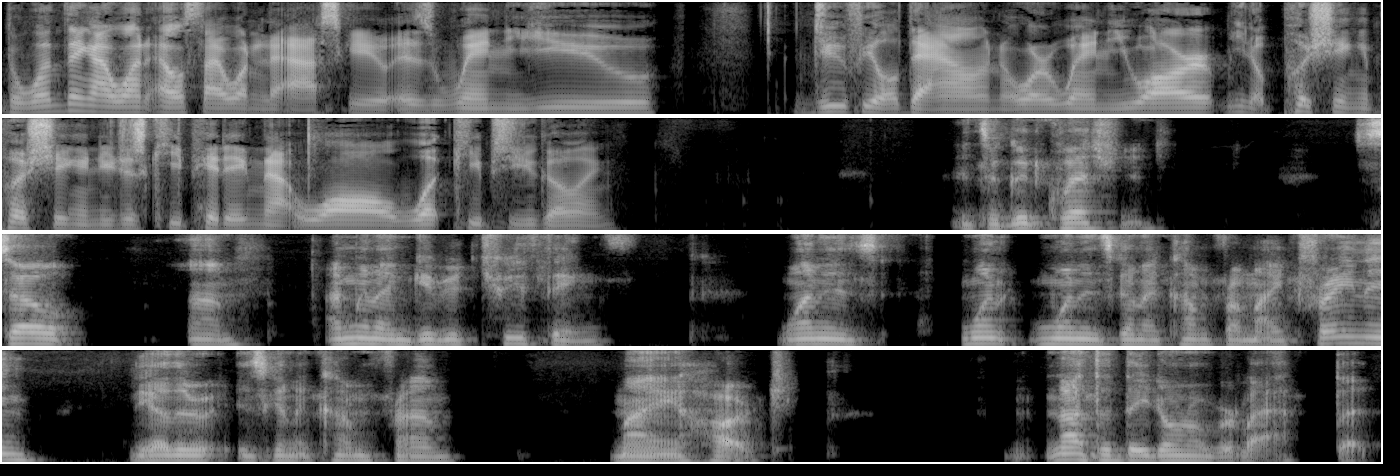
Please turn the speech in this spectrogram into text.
The one thing I want else I wanted to ask you is when you do feel down or when you are, you know, pushing and pushing and you just keep hitting that wall, what keeps you going? It's a good question. So, um, I'm going to give you two things. One is one one is going to come from my training. The other is going to come from my heart. Not that they don't overlap, but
